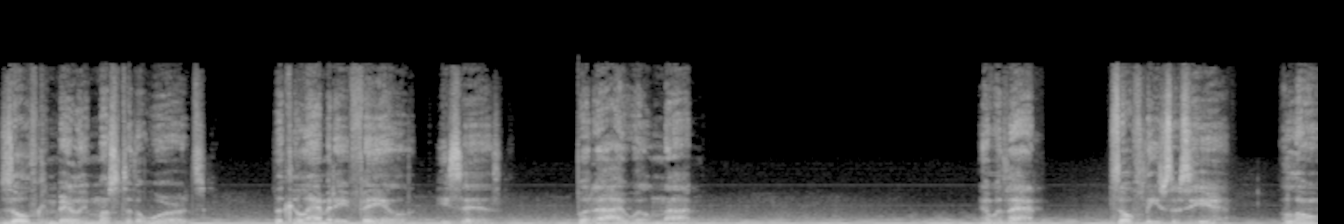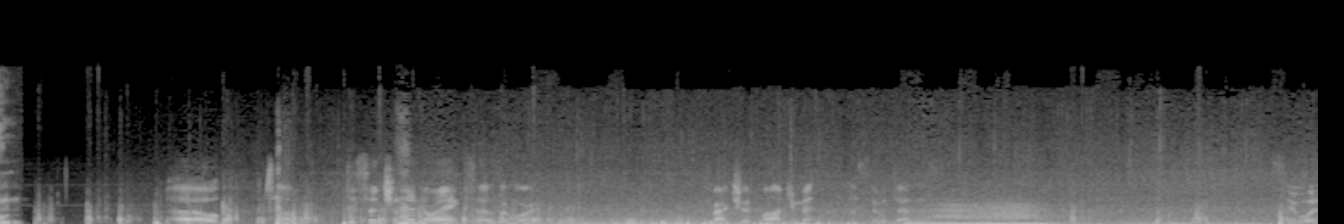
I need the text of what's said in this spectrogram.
Zulf can barely muster the words. The calamity failed, he says. But I will not. And with that, Zulf leaves us here, alone. Uh-oh. Some dissension in the ranks, as it were. Fractured monument. Let's see what that is. See what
